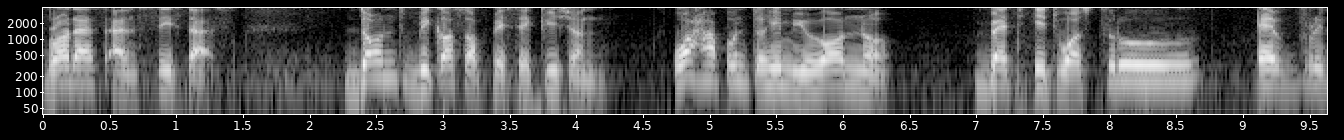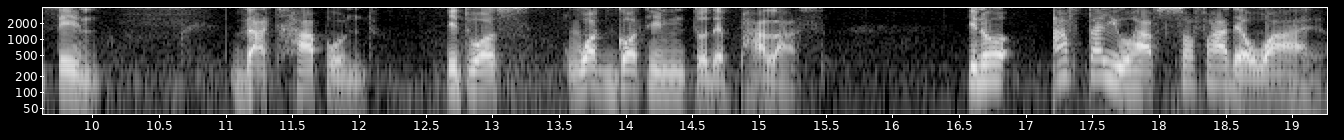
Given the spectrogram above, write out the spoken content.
Brothers and sisters, don't because of persecution. What happened to him, you all know. But it was through everything that happened. It was what got him to the palace. You know, after you have suffered a while,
